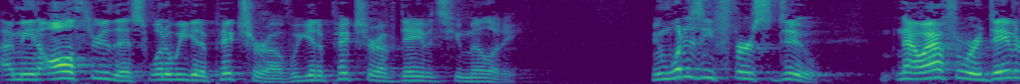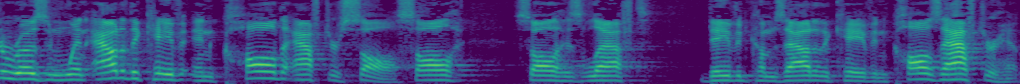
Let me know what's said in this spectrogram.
I mean, all through this, what do we get a picture of? We get a picture of David's humility. I mean, what does he first do? Now, afterward, David arose and went out of the cave and called after Saul. Saul, Saul has left. David comes out of the cave and calls after him.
